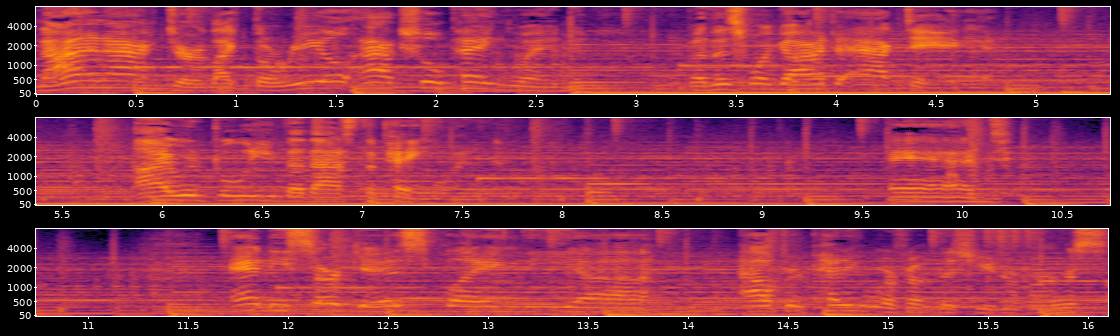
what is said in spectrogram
not an actor, like the real actual Penguin, but this one got into acting, I would believe that that's the Penguin. And Andy Serkis playing the uh, Alfred Pennyworth of this universe.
